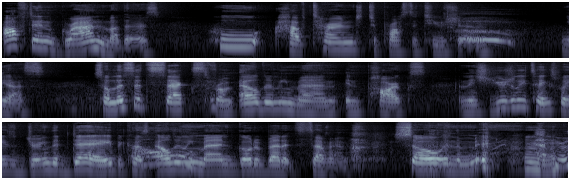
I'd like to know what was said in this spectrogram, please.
often grandmothers, who have turned to prostitution. yes. Solicit sex from elderly men in parks, and this usually takes place during the day because elderly Oh. men go to bed at 7. So in the mid You're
